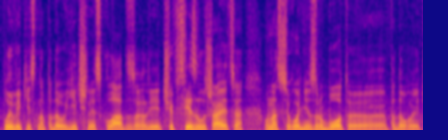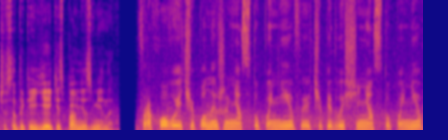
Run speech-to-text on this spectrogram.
вплив якийсь на педагогічний склад, взагалі, чи всі залишаються у нас сьогодні з роботою педагоги, чи все таки є якісь певні зміни? Враховуючи пониження ступенів чи підвищення ступенів,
